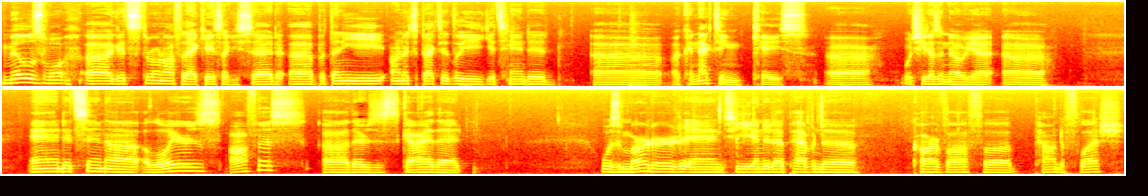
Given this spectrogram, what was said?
Mills uh, gets thrown off of that case, like you said, uh, but then he unexpectedly gets handed uh, a connecting case, uh, which he doesn't know yet. Uh, and it's in a, lawyer's office. There's this guy that was murdered, and he ended up having to carve off a pound of flesh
